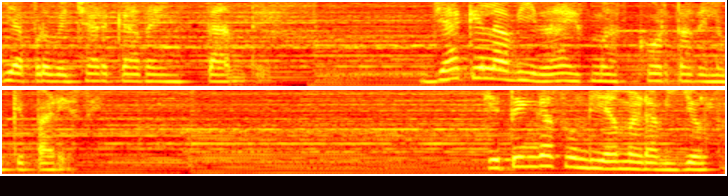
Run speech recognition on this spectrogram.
y aprovechar cada instante, ya que la vida es más corta de lo que parece. Que tengas un día maravilloso.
